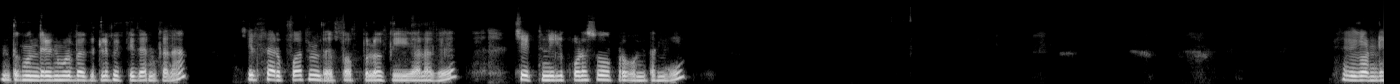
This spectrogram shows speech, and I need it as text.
ఇంతకు ముందు రెండు మూడు బకెట్లు పెట్టేదాన్ని కదా. ఇది సరిపోతుంది. పప్పులోకి అలాగే చట్నీలు కూడా సూపర్గా ఉంటుంది. ఇదిగోండి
